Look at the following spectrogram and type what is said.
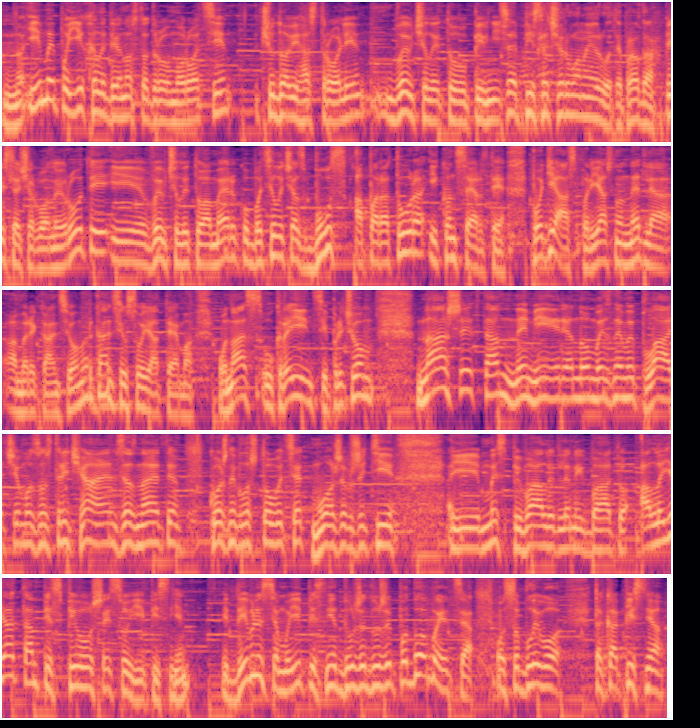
Ну і ми поїхали в 92-му році. Чудові гастролі, вивчили ту північ Це після червоної рути, правда? після червоної рути і вивчили ту Америку, бо цілий час бус, апаратура і концерти по діаспорі. Ясно, не для американців. У американців своя тема. У нас українці, причому наших там неміряно. Ми з ними плачемо, зустрічаємося. Знаєте, кожен влаштовується як може в житті. І ми співали для них багато. Але я там підспівав ще й свої пісні. І дивлюся, мої пісні дуже дуже подобаються. Особливо така пісня.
